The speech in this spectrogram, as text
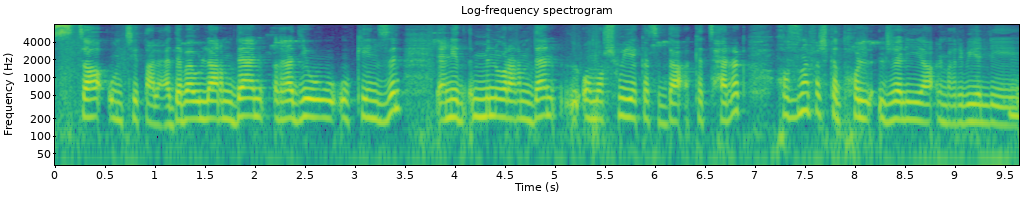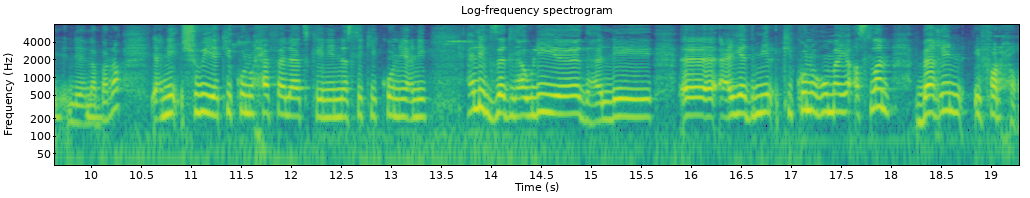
ستة وانت طالعه دابا ولا رمضان غادي وكينزل. يعني من وراء رمضان الأمور شوية كتبدأ كتحرك. خصوصا فاش كتدخل الجالية المغربية اللي اللي على برا. يعني شوية كيكونوا حفلات كاينين الناس اللي كيكون يعني ها اللي تزاد لها وليد ها اللي آه أعياد ميل كيكونوا هما أصلا باغين يفرحوا.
